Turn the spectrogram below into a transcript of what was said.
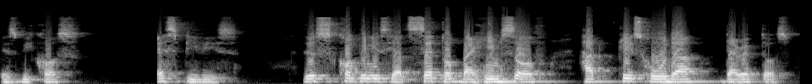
is because SPVs, those companies he had set up by himself, had placeholder directors,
